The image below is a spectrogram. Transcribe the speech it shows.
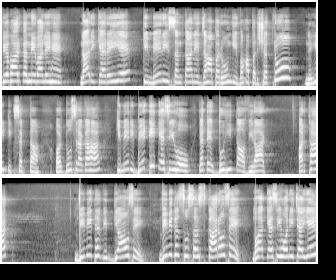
व्यवहार करने वाले हैं। नारी कह रही है कि मेरी संतानें जहाँ पर होंगी, वहाँ पर शत्रु नहीं टिक सकता। और दूसरा कहा कि मेरी बेटी कैसी हो? कहते हैं, दुहिता विराट। अर्थात, विविध विद्याओं से, विविध सुसंस्कारों से वह कैसी होनी चाहिए?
